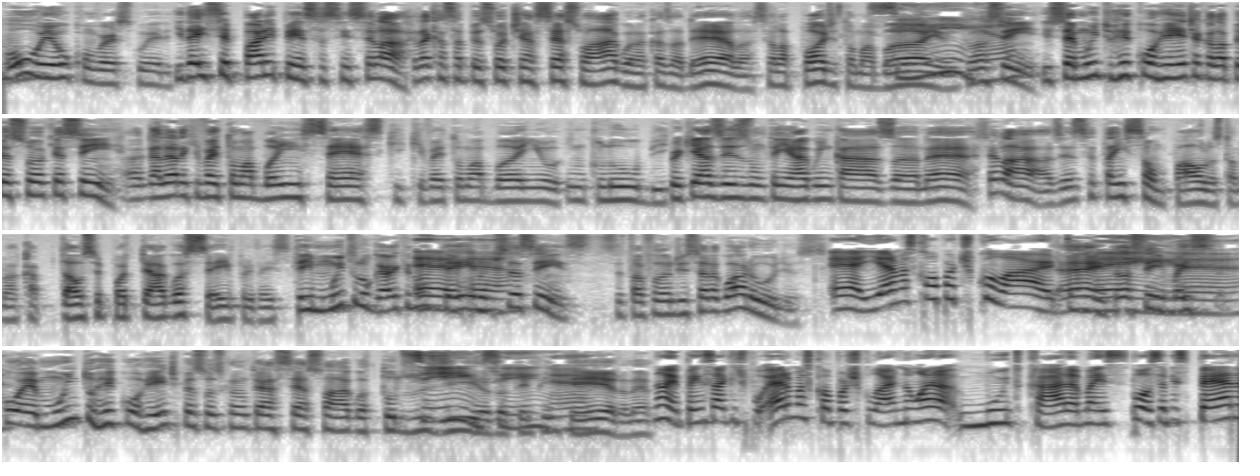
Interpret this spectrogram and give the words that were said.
Ou eu converso com ele. E daí você para e pensa assim, sei lá, será que essa pessoa tinha acesso à água na casa dela? Se ela pode tomar Sim, banho? Então, é. assim, isso é muito recorrente, aquela pessoa que, assim, a galera que vai tomar banho em Sesc, que vai tomar banho em clube, porque às vezes não tem água em casa, né? Sei lá, às vezes você tá em São Paulo, você tá na capital, você pode ter água sempre, mas tem muito lugar que não É, tem, não é. precisa assim, você tá falando disso, era Guarulhos. É, e era uma escola particular também. É, então assim, mas, é. pô, é muito recorrente pessoas que não têm acesso à água todos os Sim, dias, sim, o tempo é. inteiro, né? Não, e pensar que, tipo, era uma escola particular, não era muito cara, mas, pô, você espera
